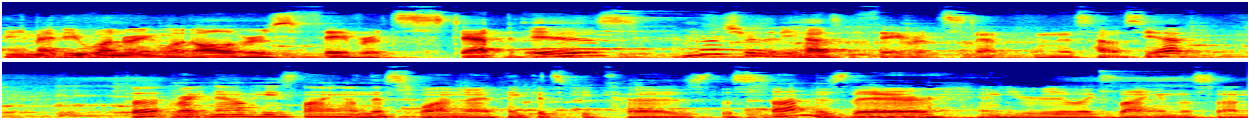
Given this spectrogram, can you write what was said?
And you might be wondering what Oliver's favorite step is. I'm not sure that he has a favorite step in this house yet. But right now he's lying on this one, and I think it's because the sun is there, and he really likes lying in the sun.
